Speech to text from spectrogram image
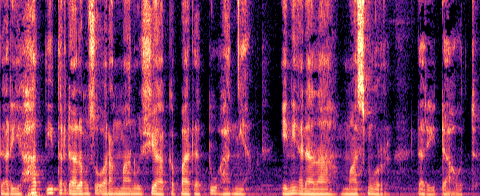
dari hati terdalam seorang manusia kepada Tuhannya. Ini adalah Mazmur dari Daud.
